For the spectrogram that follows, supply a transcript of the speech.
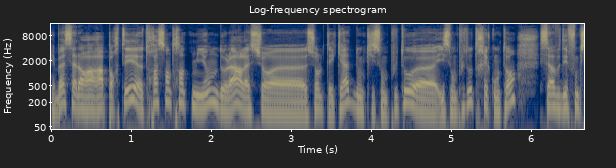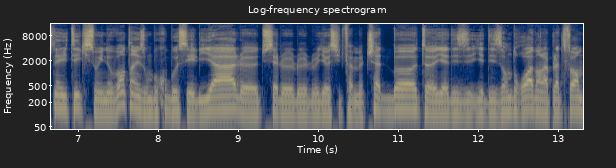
et ben ça leur a rapporté euh, 330 millions de dollars là sur euh, sur le T4. Donc ils sont plutôt euh, ils sont plutôt très contents. Ça offre des fonctionnalités qui sont innovantes. hein. Ils ont beaucoup bossé l'IA, le- tu sais, le, le- le- il y a aussi le fameux chatbot. euh, Il y a des il y a des endroits dans la plateforme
